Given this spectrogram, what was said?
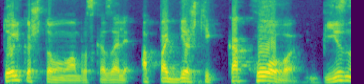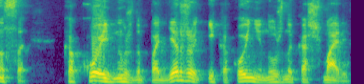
Только что мы вам рассказали о поддержке какого бизнеса, какой нужно поддерживать и какой не нужно кошмарить.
